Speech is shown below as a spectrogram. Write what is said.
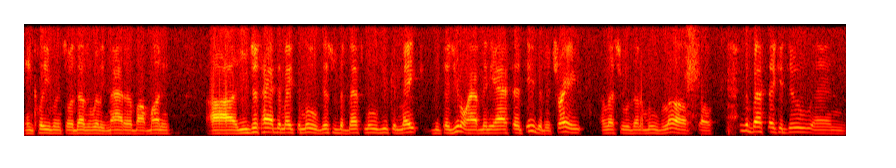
in Cleveland, so it doesn't really matter about money. Uh, you just had to make the move. This was the best move you could make because you don't have many assets either to trade unless you were going to move Love. So it's the best they could do, and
